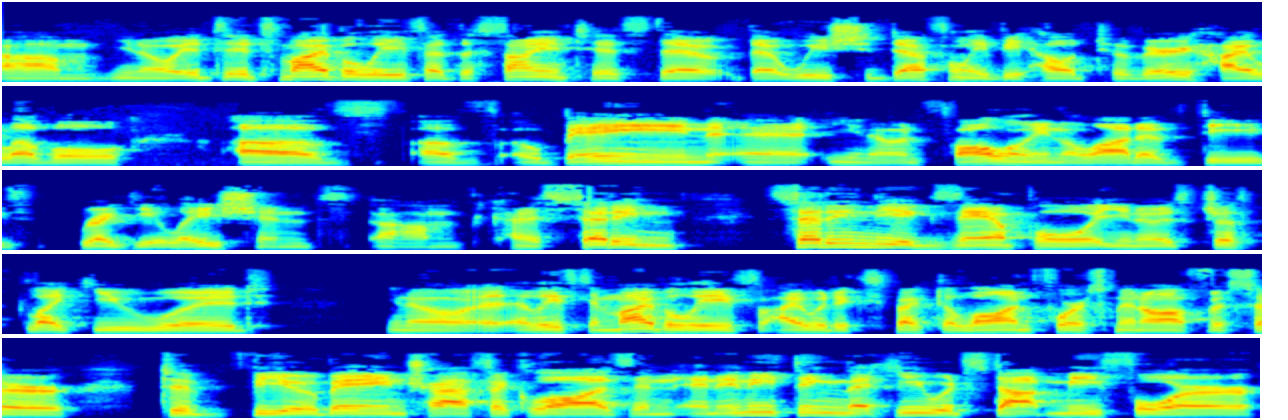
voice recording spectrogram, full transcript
um, you know, it's, it's my belief as a scientist that, that we should definitely be held to a very high level of of obeying, uh, you know, and following a lot of these regulations, um, kind of setting setting the example. You know, it's just like you would, you know, at least in my belief, I would expect a law enforcement officer to be obeying traffic laws, and and anything that he would stop me for,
